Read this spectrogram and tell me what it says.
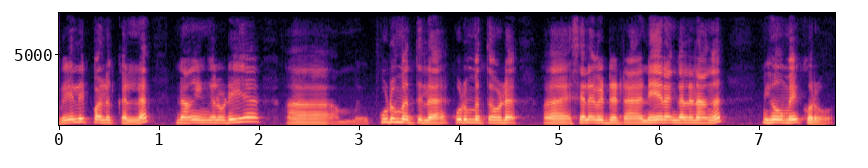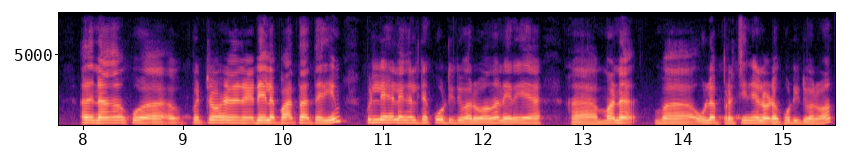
வேலைப்பழுக்களில் நாங்கள் எங்களுடைய குடும்பத்தில் குடும்பத்தோட ஆஹ், செலவிடுற நேரங்களை நாங்கள் மிகவுமே குறைவு. அது நாங்கள் பெற்றோர்கள் இடையில பார்த்தா தெரியும். பிள்ளைகள் எங்கள்கிட்ட கூட்டிகிட்டு வருவாங்க. நிறைய மன வ- உள பிரச்சனைகளோட கூட்டிகிட்டு வருவாங்க.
